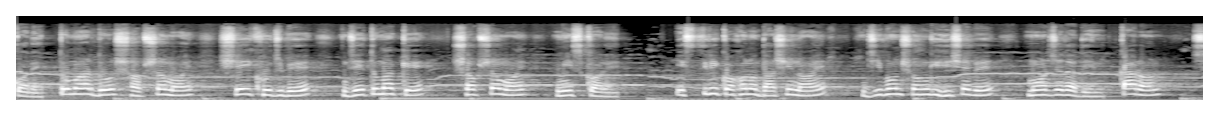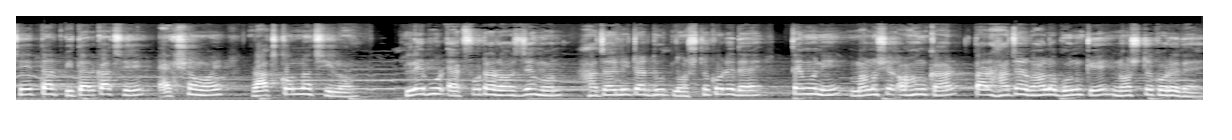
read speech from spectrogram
করে। তোমার দোষ সবসময় সেই খুঁজবে যে তোমাকে সবসময় মিস করে। স্ত্রী কখনো দাসী নয় জীবন সঙ্গী হিসেবে মর্যাদা দিন। কারণ সে তার পিতার কাছে একসময় রাজকন্যা ছিল। লেবুর এক ফোঁটা রস যেমন হাজার লিটার দুধ নষ্ট করে দেয়, তেমনি মানুষের অহংকার তার হাজার ভালো গুণকে নষ্ট করে দেয়।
